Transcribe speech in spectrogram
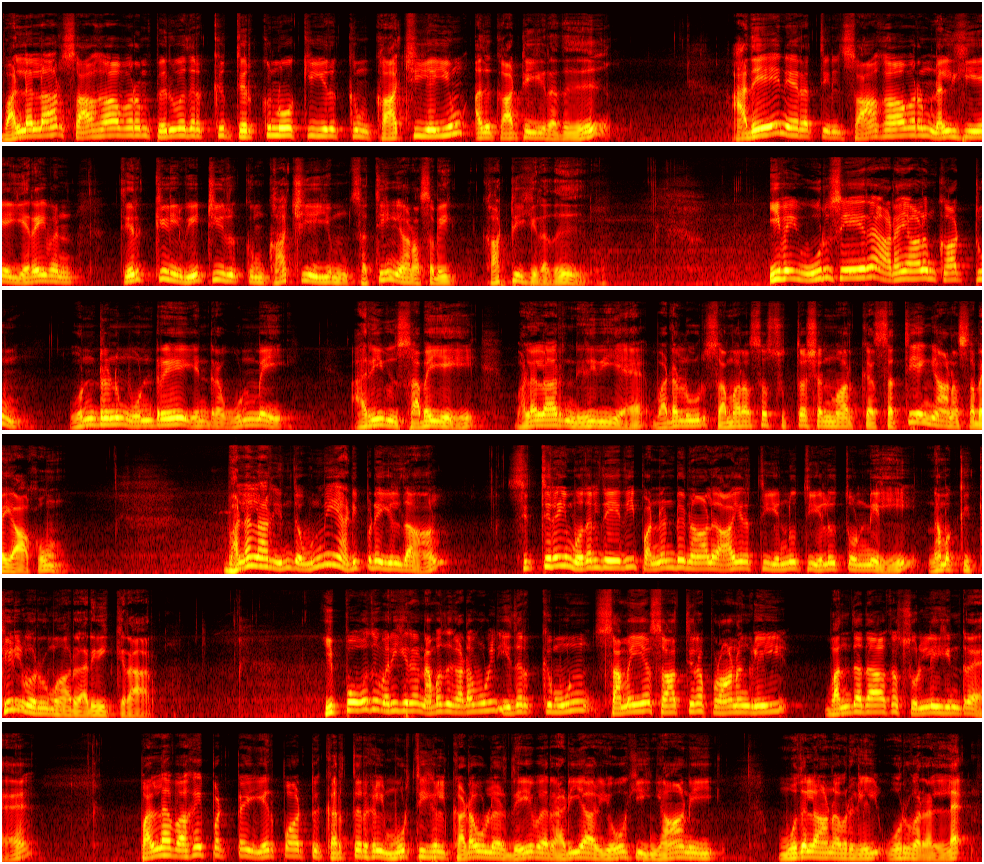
வள்ளலார் சாகாவரம் பெறுவதற்கு தெற்கு நோக்கி இருக்கும் காட்சியையும் அது காட்டுகிறது. அதே நேரத்தில் சாகாவரம் நல்கிய இறைவன் தெற்கில் வீற்றிருக்கும் காட்சியையும் சத்தியஞான சபை காட்டுகிறது. இவை ஒரு சேர அடையாளம் காட்டும் ஒன்றனும் ஒன்றே என்ற உண்மை அறிவு சபையே வள்ளலார் நிறுவிய வடலூர் சமரச சுத்த சன்மார்க்க சத்தியஞான சபையாகும். வள்ளலார் இந்த உண்மையை அடிப்படையில்தான் சித்திரை முதல் தேதி பன்னெண்டு நாலு ஆயிரத்தி எண்ணூற்றி எழுவத்தொன்னில் நமக்கு கீழ்வருமாறு அறிவிக்கிறார். இப்போது வருகிற நமது கடவுள் இதற்கு முன் சமய சாத்திர புராணங்களில் வந்ததாக சொல்லுகின்ற பல வகைப்பட்ட ஏற்பாட்டு கர்த்தர்கள் மூர்த்திகள் கடவுளர் தேவர் அடியார் யோகி ஞானி முதலானவர்களில் ஒருவர் அல்ல.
